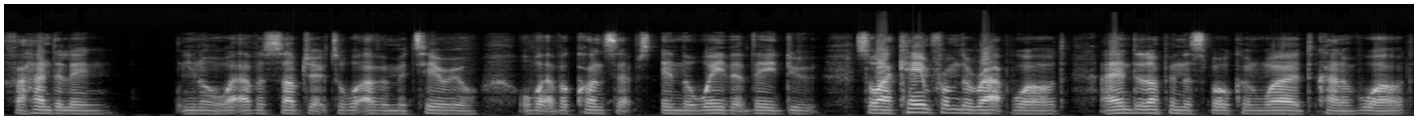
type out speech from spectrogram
for handling, you know, whatever subject or whatever material or whatever concepts in the way that they do? So I came from the rap world, I ended up in the spoken word kind of world.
